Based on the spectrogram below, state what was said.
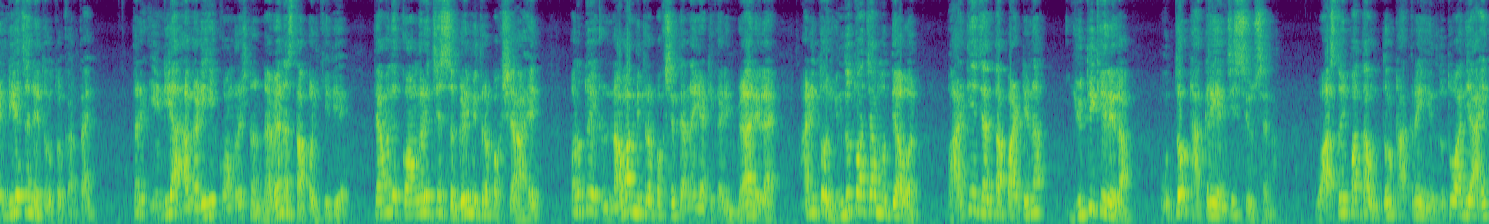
एनडीएचं नेतृत्व करतायत. तर इंडिया आघाडी ही काँग्रेसनं नव्यानं स्थापन केली आहे. त्यामध्ये काँग्रेसचे सगळे मित्रपक्ष आहेत. परंतु एक नवा मित्रपक्ष त्यांना या ठिकाणी मिळालेला आहे. आणि तो हिंदुत्वाच्या मुद्द्यावर भारतीय जनता पार्टीनं युती केलेला उद्धव ठाकरे यांची शिवसेना. वास्तविक पाहता उद्धव ठाकरे हिंदुत्ववादी आहेत.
